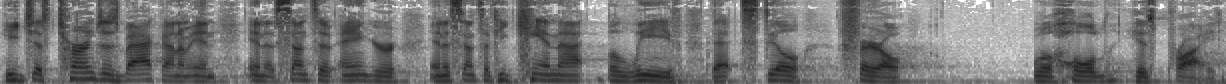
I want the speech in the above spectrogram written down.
He just turns his back on him in, in a sense of anger, in a sense of he cannot believe that still Pharaoh will hold his pride.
